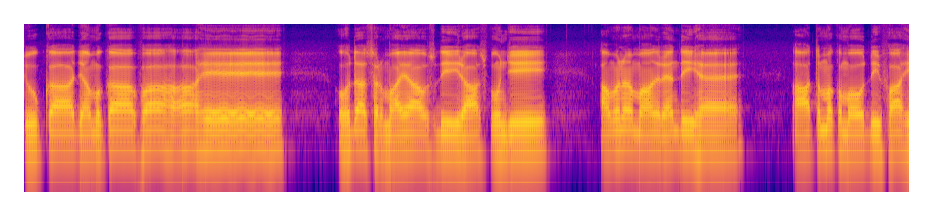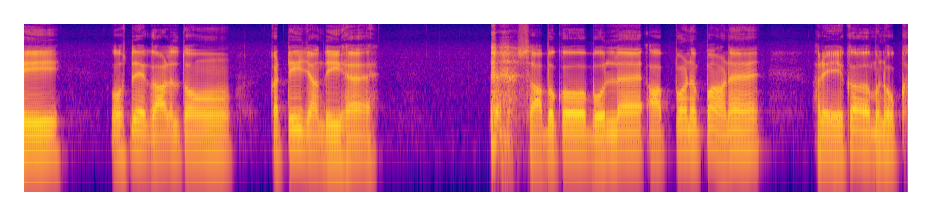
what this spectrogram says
ਚੂਕਾ ਜਮਕਾ ਫਾਹੇ। ਉਹਦਾ ਸਰਮਾਇਆ ਉਸਦੀ ਰਾਸ ਪੂੰਜੀ। ਅਮਨ ਮਾਨ ਰਹਿੰਦੀ ਹੈ, ਆਤਮਕ ਮੌਤ ਦੀ ਫਾਹੀ। ਉਸਦੇ ਗਾਲ ਤੋਂ ਕੱਟੀ ਜਾਂਦੀ ਹੈ। ਸਭ ਕੋ ਬੋਲੇ ਆਪਣ ਭਾਣੈ, ਹਰੇਕ ਮਨੁੱਖ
